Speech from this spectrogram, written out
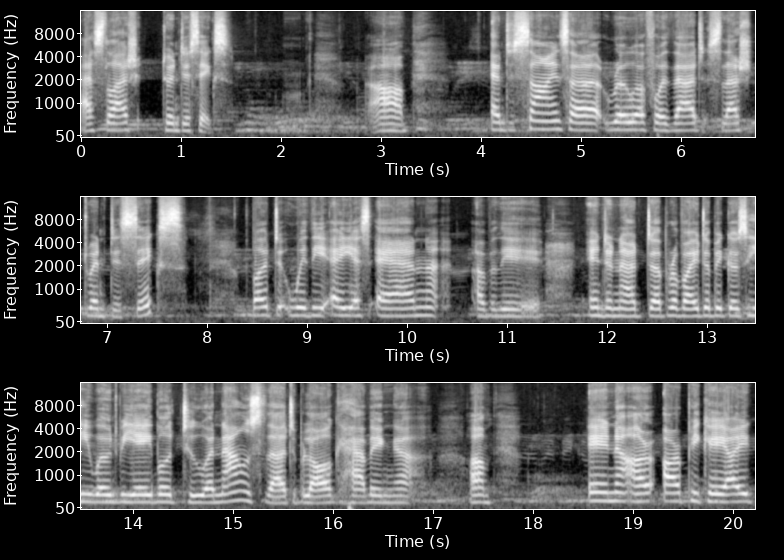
a slash 26 uh, and signs a ROA for that slash 26, but with the ASN of the internet provider because he won't be able to announce that block having uh, um, in our RPKI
